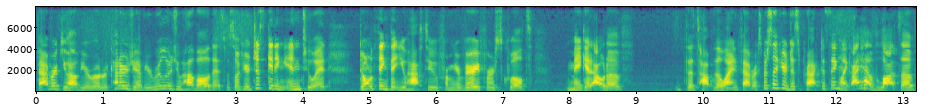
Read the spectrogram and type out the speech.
fabric, you have your rotary cutters, you have your rulers, you have all of this. But so if you're just getting into it, don't think that you have to, from your very first quilt, make it out of the top of the line fabric, especially if you're just practicing. Like I have lots of,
